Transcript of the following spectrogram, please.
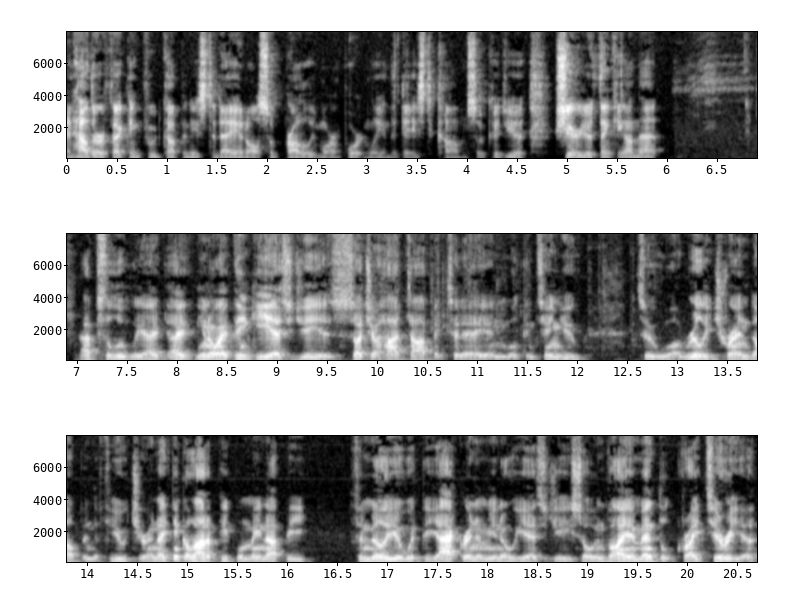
and how they're affecting food companies today, and also probably more importantly in the days to come. So could you share your thinking on that? Absolutely. I, I you know, I think ESG is such a hot topic today, and will continue to uh, really trend up in the future. And I think a lot of people may not be familiar with the acronym, you know, ESG. So environmental criteria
